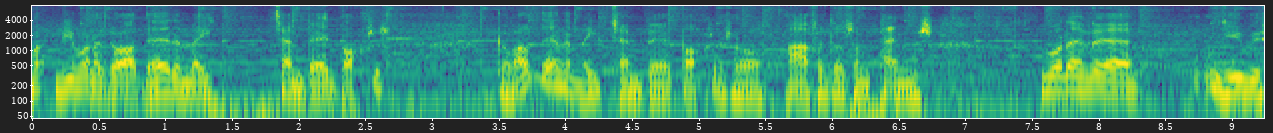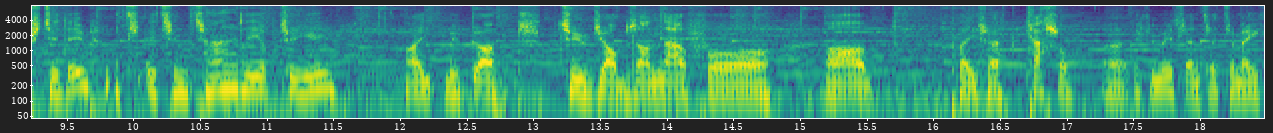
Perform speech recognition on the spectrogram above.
if you want to go out there and make 10 bird boxes go out there and make 10 bird boxes or half a dozen pens. Whatever you wish to do, it's, it's entirely up to you. Like we've got two jobs on now for our place at Castle, uh, the community centre, to make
